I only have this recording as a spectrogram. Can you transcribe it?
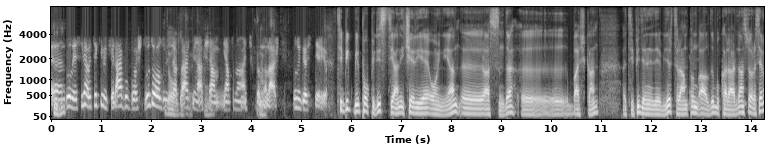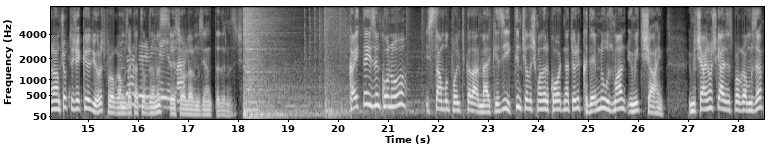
E, dolayısıyla öteki ülkeler bu boşluğu dolduracaklar. Dolduracak. Dün akşam yapılan açıklamalar bunu gösteriyor. Tipik bir popülist yani içeriye oynayan e, aslında e, başkan tipi denilebilir Trump'ın aldığı bu karardan sonra. Semra Hanım çok teşekkür ediyoruz programımıza Rica katıldığınız ve sorularımızı yanıtladığınız için. Kayıttayız'ın konuğu İstanbul Politikalar Merkezi İklim Çalışmaları Koordinatörü kıdemli uzman Ümit Şahin. Ümit Şahin hoş geldiniz programımıza.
